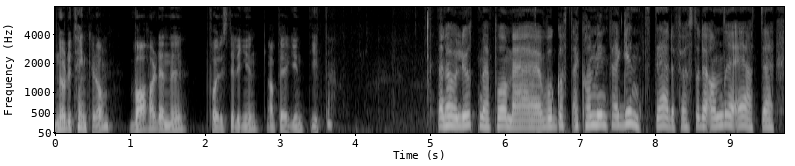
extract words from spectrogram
når du tenker deg om, hva har denne forestillingen av Per Gynt gitt deg? Den har jo lurt meg på med hvor godt jeg kan min Per Gynt. Det er det første. Og det andre er at eh,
